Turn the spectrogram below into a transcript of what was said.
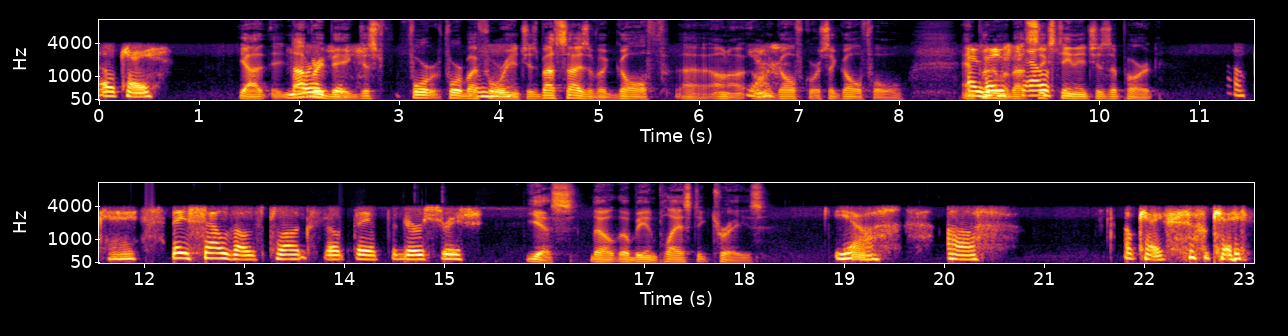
okay. Yeah, not Four very inches. big, just four four by 4 Mhm. inches, about the size of a golf uh, on a on a golf course, a golf hole, and, And put them about sell- sixteen inches apart. Okay. They sell those plugs, don't they, at the nurseries? Yes, they'll they'll be in plastic trays. Yeah. Uh, okay. Okay.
